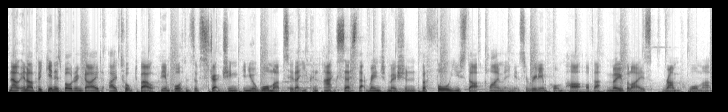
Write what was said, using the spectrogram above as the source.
Now, in our beginner's bouldering guide, I talked about the importance of stretching in your warm-up so that you can access that range of motion before you start climbing. It's a really important part of that mobilize ramp warm-up.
